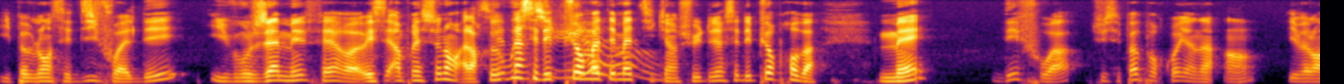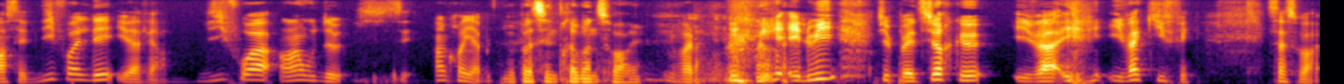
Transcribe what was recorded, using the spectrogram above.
Ils peuvent lancer 10 fois le dé, ils vont jamais faire, euh, et c'est impressionnant. Alors que oui, c'est des pures jeu, mathématiques, hein. hein, je suis dire, c'est des pures probas. Mais, des fois, tu sais pas pourquoi il y en a un, il va lancer 10 fois le dé, il va faire 10 fois un ou deux. C'est incroyable. On va passer une très bonne soirée. Voilà. et lui, tu peux être sûr que il va, il va kiffer sa soirée.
